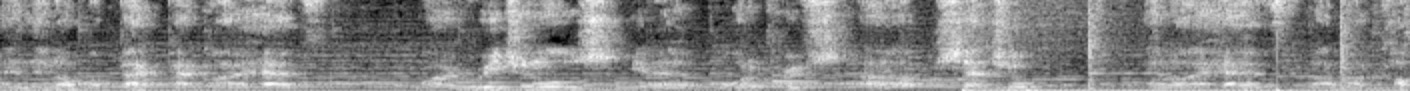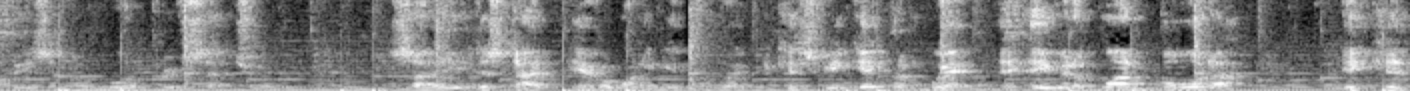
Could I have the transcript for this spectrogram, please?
and then on my backpack originals in a waterproof uh, satchel, and I have uh, my copies in a waterproof satchel. So you just don't ever want to get them wet because if you get them wet, even at one border, it could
